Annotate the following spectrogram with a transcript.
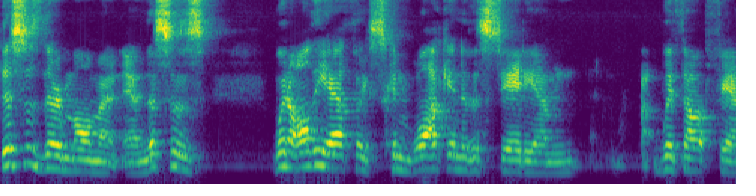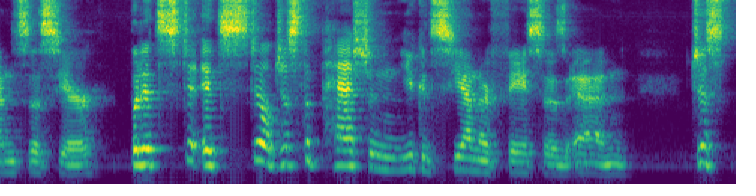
this is their moment and this is when all the athletes can walk into the stadium without fans this year. But it's st- it's still just the passion you could see on their faces and just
